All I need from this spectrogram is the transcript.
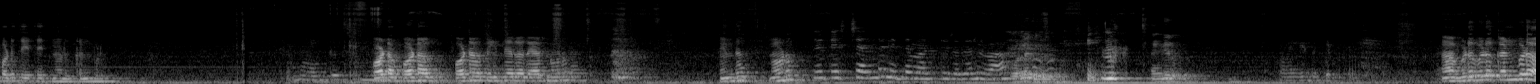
ಫೋಟೋ ತೆಗಿತೈತೆ ನೋಡು ಕಣ್ಬಿಡು. ಫೋಟೋ ಫೋಟೋ ಫೋಟೋ ತೆಗಿತಾರ ಯಾರು ನೋಡು? ನಿಂದು? ನೋಡು. ಎಷ್ಟು ಚಂದ ನಿದ್ದೆ ಮಾಡ್ತಿರೋದಲ್ವಾ? ಹಾ ಬಿಡು ಬಿಡು ಕಣ್ಬಿಡು.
